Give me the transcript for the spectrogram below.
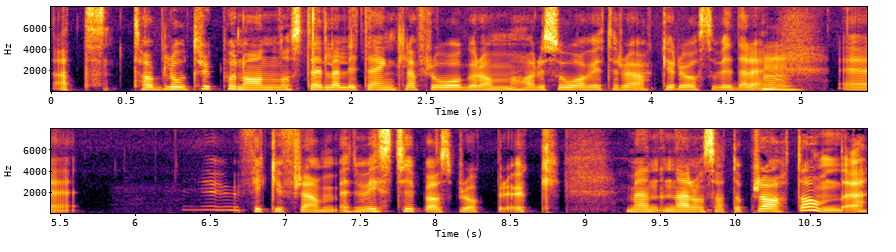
Att ta blodtryck på någon och ställa lite enkla frågor om har du sovit, röker du och så vidare. Mm. Eh, fick ju fram ett visst typ av språkbruk. Men när de satt och pratade om det,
